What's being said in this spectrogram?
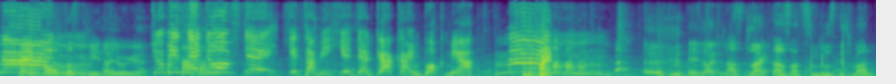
Mann! Fake-Monsters-Trainer, Junge. Du bist der Doofste. Jetzt habe ich hier gar keinen Bock mehr. Mann! Ey, Leute, lasst ein Like da, das war zu lustig, Mann.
